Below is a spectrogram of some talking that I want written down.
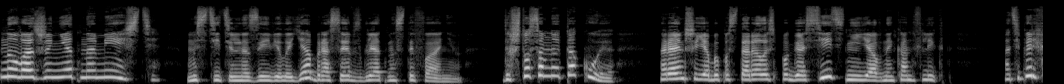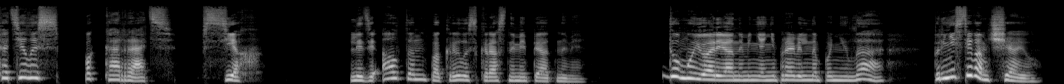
но вас же нет на месте!» — мстительно заявила я, бросая взгляд на Стефанию. «Да что со мной такое? Раньше я бы постаралась погасить неявный конфликт, а теперь хотелось покарать всех!» Леди Алтон покрылась красными пятнами. «Думаю, Ариана меня неправильно поняла. Принести вам чаю?»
